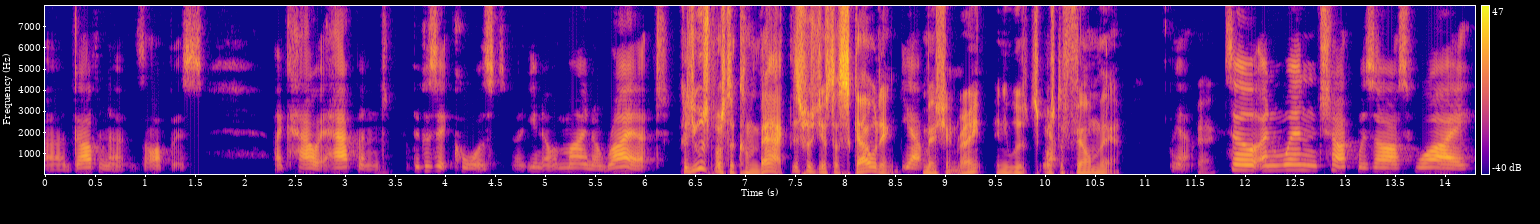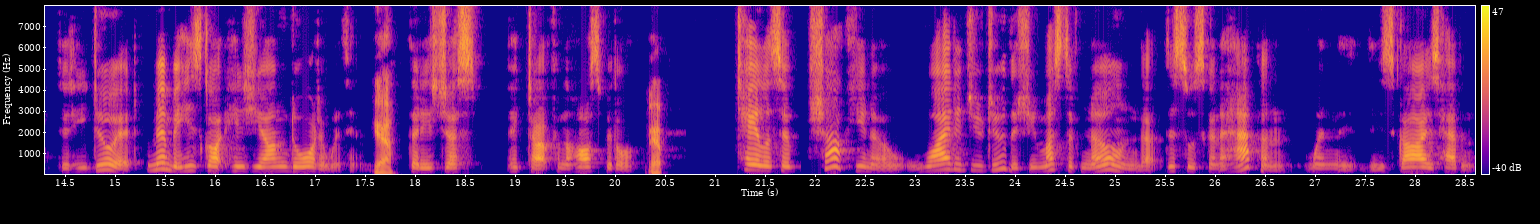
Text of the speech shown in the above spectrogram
uh, governor's office, like how it happened, because it caused uh, you know a minor riot. Because you were supposed to come back. This was just a scouting Yeah. mission, right? And you were supposed to film there. Yeah. Okay. So, and when Chuck was asked why did he do it, remember he's got his young daughter with him Yeah. that he's just picked up from the hospital. Yep. Taylor said, Chuck, you know, why did you do this? You must have known that this was going to happen when the, these guys haven't,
